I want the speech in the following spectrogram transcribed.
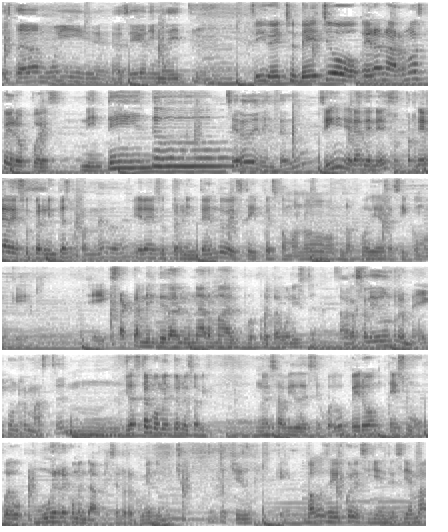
Estaba muy eh, así animadito. Sí, de hecho, de hecho eran armas, pero pues Nintendo. ¿Si era de Nintendo? Sí, era de NES, Super era de NES. Super Nintendo. Super NES, ¿eh? Era de Super Nintendo, este, y pues como no, no podías así como que exactamente darle un arma al pro- protagonista. ¿Habrá salido un remake, un remaster? Mm, yo hasta el momento no he sabido, no he sabido de este juego, pero es un juego muy recomendable, se lo recomiendo mucho. Está chido. Vamos a seguir con el siguiente, se llama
